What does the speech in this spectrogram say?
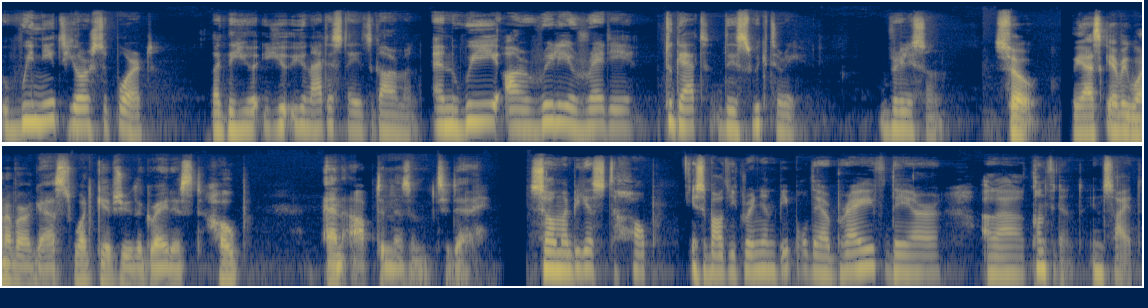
We need your support, like the U- U- United States government, and we are really ready to get this victory really soon. So, we ask every one of our guests what gives you the greatest hope and optimism today. So my biggest hope is about Ukrainian people. They are brave. They are uh, confident inside.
